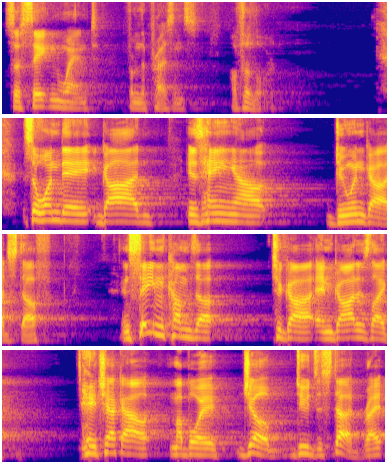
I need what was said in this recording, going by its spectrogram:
So Satan went from the presence of the Lord. So one day, God is hanging out doing God stuff, and Satan comes up to God, and God is like, hey, check out my boy Job. Dude's a stud, right?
